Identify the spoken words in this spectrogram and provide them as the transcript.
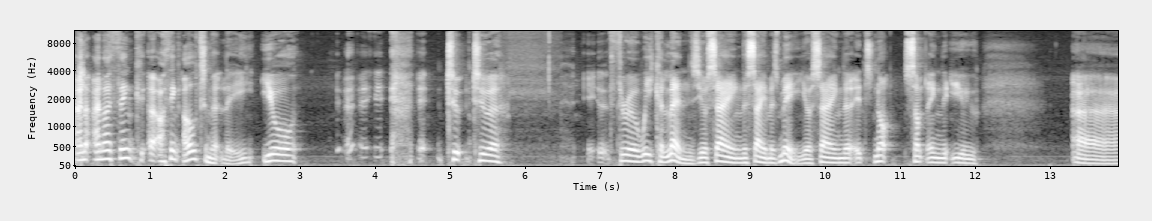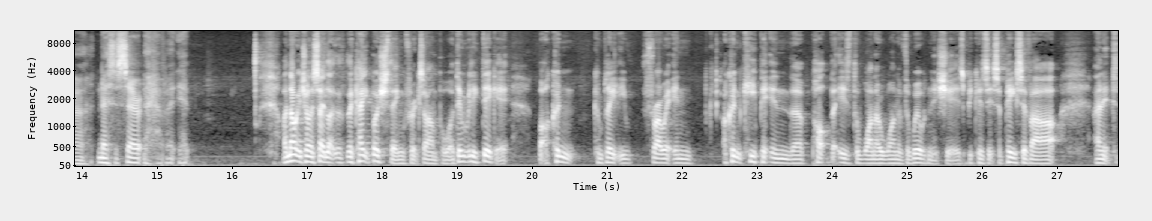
and and I think uh, I think ultimately you're to to a through a weaker lens, you're saying the same as me. You're saying that it's not something that you uh, necessarily. I know what you're trying to say. Like the, the Kate Bush thing, for example, I didn't really dig it, but I couldn't completely throw it in. I couldn't keep it in the pot that is the 101 of the wilderness years because it's a piece of art and it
